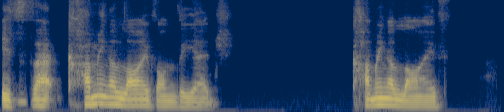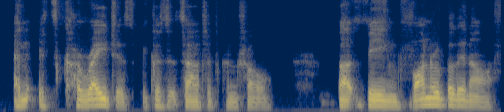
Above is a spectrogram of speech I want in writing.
It's mm. that coming alive on the edge. coming alive and it's courageous because it's out of control but being vulnerable enough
